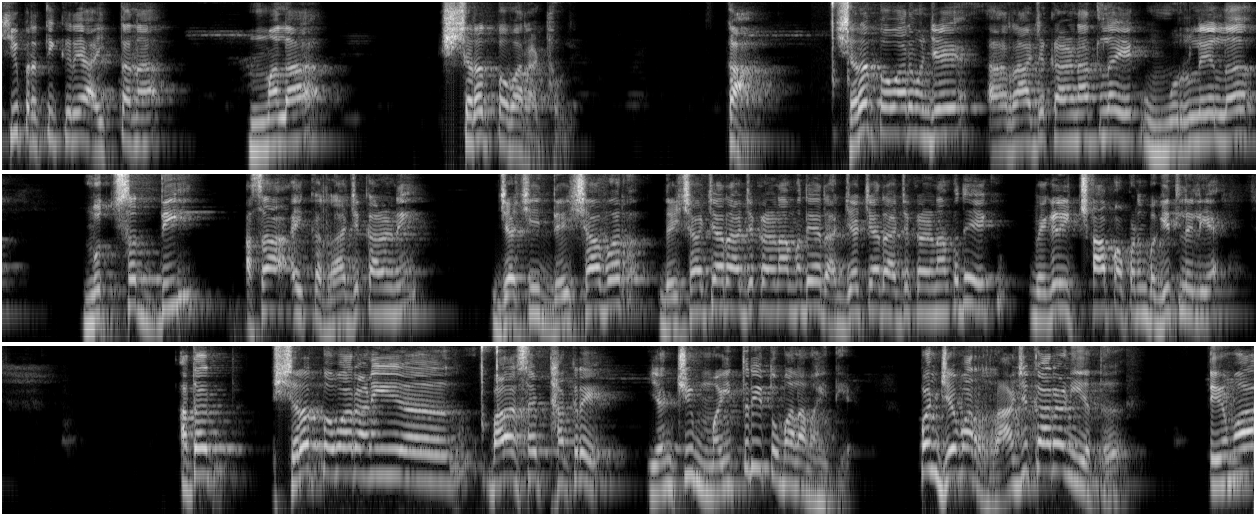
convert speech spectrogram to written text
ही प्रतिक्रिया ऐकताना मला शरद पवार आठवले. का? शरद पवार म्हणजे राजकारणातलं एक मुरलेलं मुत्सद्दी असा एक राजकारणी ज्याची देशावर देशाच्या राजकारणामध्ये राज्याच्या राजकारणामध्ये एक वेगळी छाप आपण बघितलेली आहे. आता शरद पवार आणि बाळासाहेब ठाकरे यांची मैत्री तुम्हाला माहिती आहे. पण जेव्हा राजकारण येतं तेव्हा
